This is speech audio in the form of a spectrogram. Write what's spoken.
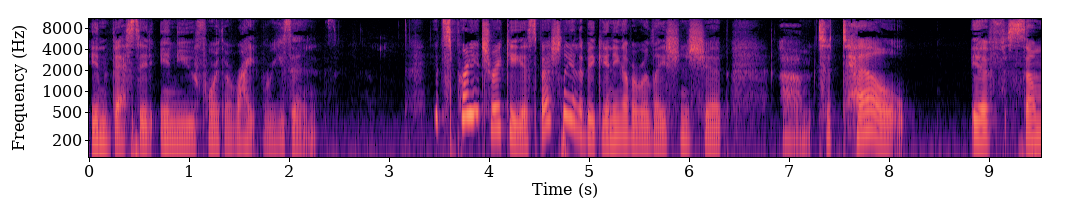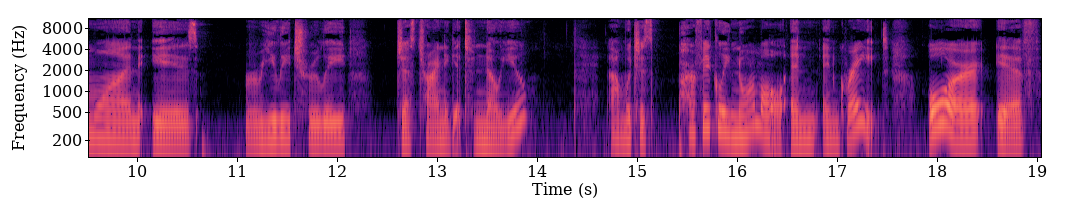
invested in you for the right reasons. It's pretty tricky, especially in the beginning of a relationship, um, to tell if someone is really, truly just trying to get to know you, um, which is perfectly normal and, and great, or if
